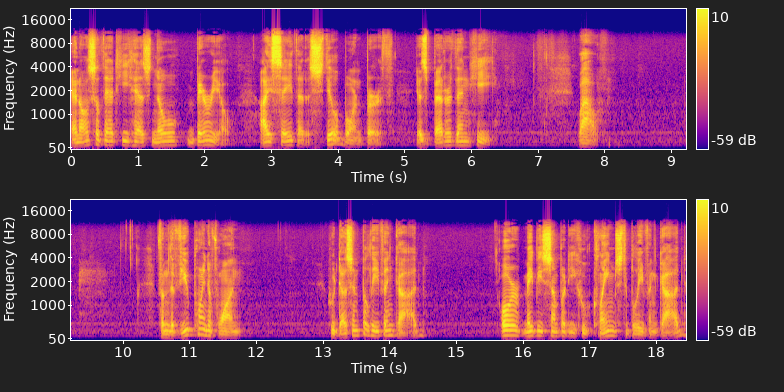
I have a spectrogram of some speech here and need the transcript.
and also that he has no burial, I say that a stillborn birth is better than he. Wow, from the viewpoint of one who doesn't believe in God, or maybe somebody who claims to believe in God,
